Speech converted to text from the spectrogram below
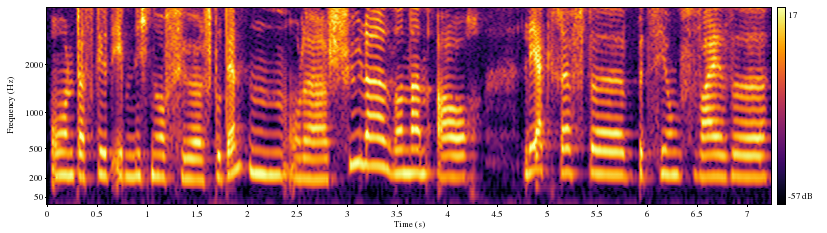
Und das gilt eben nicht nur für Studenten oder Schüler, sondern auch Lehrkräfte beziehungsweise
